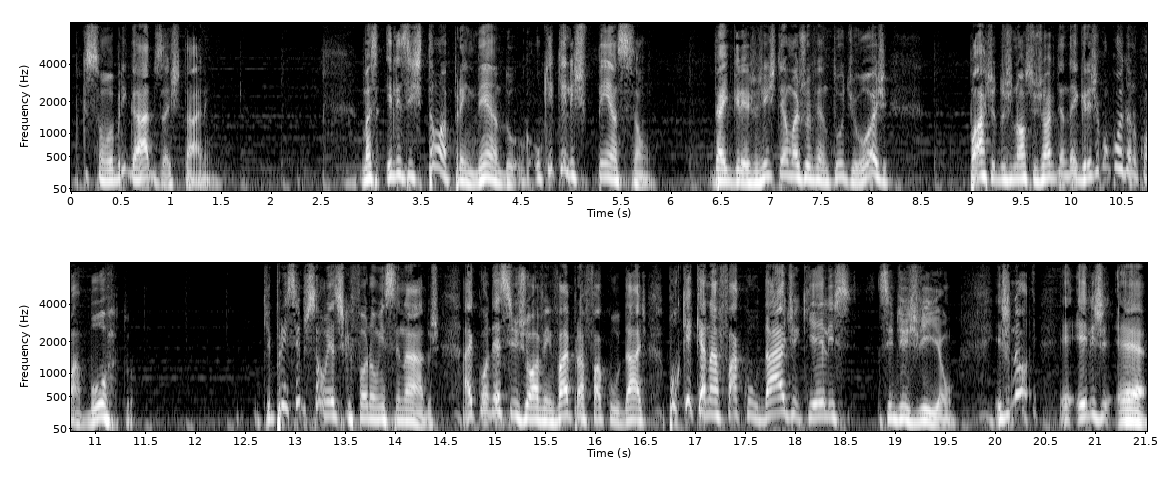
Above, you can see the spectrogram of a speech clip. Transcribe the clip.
porque são obrigados a estarem. Mas eles estão aprendendo o que, que eles pensam da igreja. A gente tem uma juventude hoje, parte dos nossos jovens dentro da igreja concordando com o aborto. Que princípios são esses que foram ensinados? Aí quando esse jovem vai para a faculdade, por que, que é na faculdade que eles se desviam? Eles, não, eles é,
